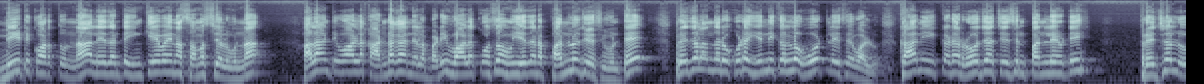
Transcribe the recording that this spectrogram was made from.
నీటి కొరత ఉన్నా లేదంటే ఇంకేమైనా సమస్యలు ఉన్నా అలాంటి వాళ్ళకు అండగా నిలబడి వాళ్ళ కోసం ఏదైనా పనులు చేసి ఉంటే ప్రజలందరూ కూడా ఎన్నికల్లో ఓట్లు వేసేవాళ్ళు కానీ ఇక్కడ రోజా చేసిన పనులేమిటి? ప్రజలు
